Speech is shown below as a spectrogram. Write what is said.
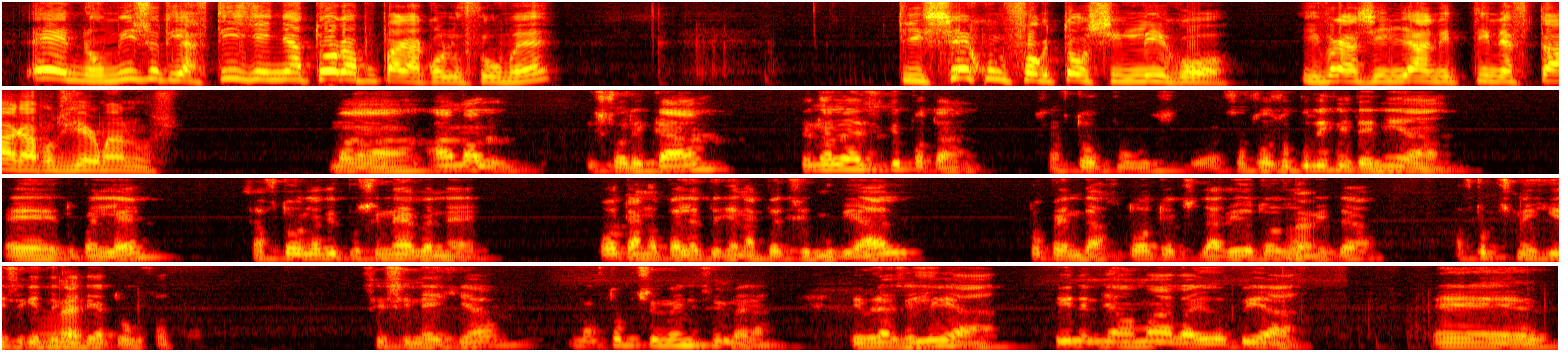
Ε, νομίζω ότι αυτή η γενιά τώρα που παρακολουθούμε τις έχουν φορτώσει λίγο οι Βραζιλιάνοι την εφτάρα από τους Γερμανούς. Μα άμα ιστορικά δεν αλλάζει τίποτα σε αυτό που, σε αυτό που δείχνει η ταινία ε, του Πελέ, σε αυτό δηλαδή που συνέβαινε όταν ο Πελέ πήγε να παίξει Μουντιάλ, το 58, το 62, το 70, ναι. αυτό που συνεχίζει και την ναι. δεκαετία του 80. Στη συνέχεια, με αυτό που συμβαίνει σήμερα. Η Βραζιλία είναι μια ομάδα η οποία ε, ε,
